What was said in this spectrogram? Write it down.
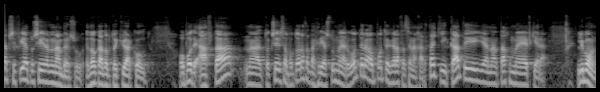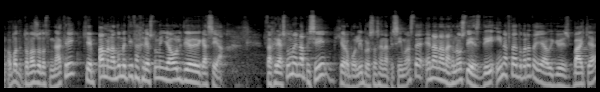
14 ψηφία του serial number σου, εδώ κάτω από το QR code. Οπότε αυτά, να το ξέρεις από τώρα, θα τα χρειαστούμε αργότερα. Οπότε γράφτα σε ένα χαρτάκι ή κάτι για να τα έχουμε εύκαιρα. Λοιπόν, οπότε το βάζω εδώ στην άκρη και πάμε να δούμε τι θα χρειαστούμε για όλη τη διαδικασία. Θα χρειαστούμε ένα PC, χαίρομαι πολύ, μπροστά σε ένα PC είμαστε, έναν αναγνώστη SD. Είναι αυτά εδώ πέρα τα USB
